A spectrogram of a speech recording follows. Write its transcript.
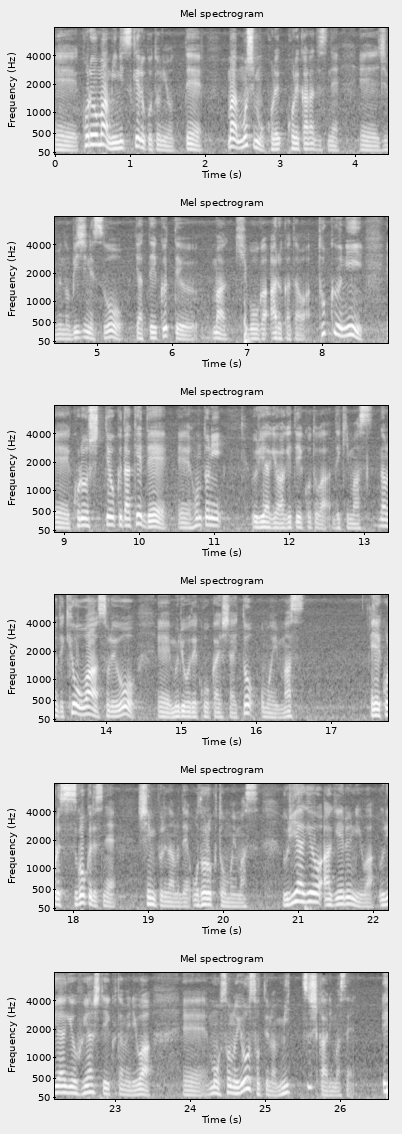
えー、これをまあ身につけることによってまあ、もしもこれこれからですね、えー、自分のビジネスをやっていくっていう、まあ、希望がある方は特に、えこれを知っておくだけで、え本当に売り上げを上げていくことができます。なので今日はそれを、え無料で公開したいと思います。えー、これすごくですねシンプルなので驚くと思います。売上を上げるには売上を増やしていくためには、えー、もうその要素っていうのは3つしかありません。え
